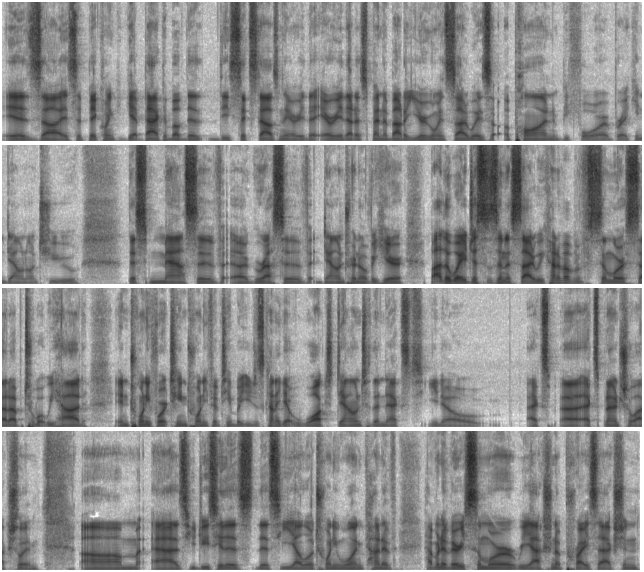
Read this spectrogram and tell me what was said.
is uh, is if Bitcoin could get back above the the 6,000 area, the area that I spent about a year going sideways upon before breaking down onto this massive aggressive downtrend over here. By the way, just as an aside, we kind of have a similar setup to what we had in 2014, 2015, but you just kind of get walked down to the next, you know, uh, exponential actually, um, as you do see this this yellow 21 kind of having a very similar reaction to price action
